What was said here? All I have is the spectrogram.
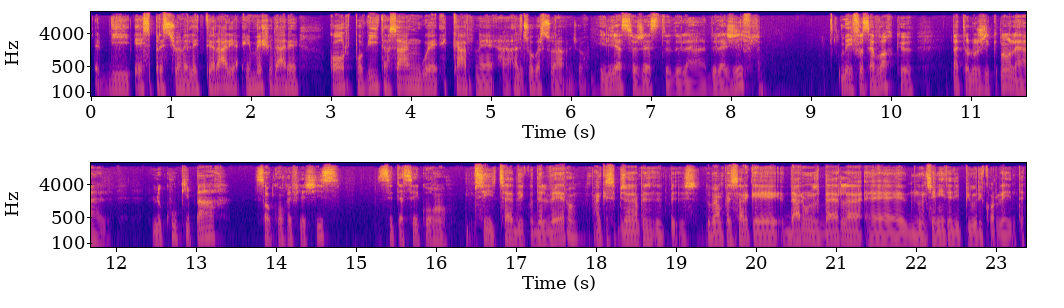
eh, di espressione letteraria e invece dare corpo, vita, sangue et carne al suo personaggio. Il y a ce geste de la, de la gifle, mais il faut savoir que pathologiquement le coup qui part sans qu'on réfléchisse, c'est assez courant. Sì, c'è di, del vero, anche se bisogna, dobbiamo pensare che dare uno sberla è, non c'è niente di più ricorrente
